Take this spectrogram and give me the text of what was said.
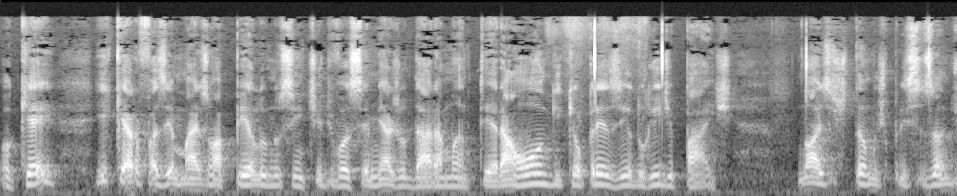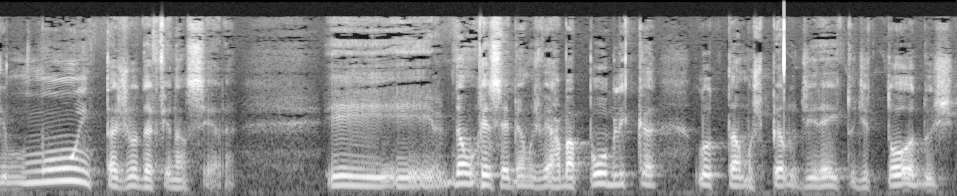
ok? E quero fazer mais um apelo no sentido de você me ajudar a manter a ONG que eu presido, Rio de Paz. Nós estamos precisando de muita ajuda financeira e não recebemos verba pública, lutamos pelo direito de todos,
